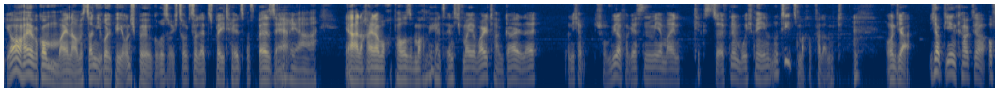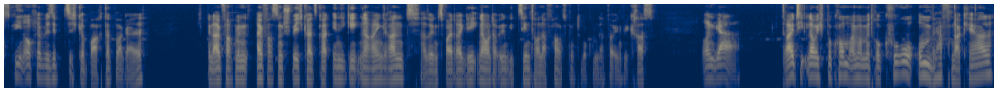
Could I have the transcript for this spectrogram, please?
Ja, hi, willkommen. Mein Name ist Daniel P. und ich begrüße euch zurück zu Let's Play Tales of Berseria. Ja, nach einer Woche Pause machen wir jetzt endlich mal hier weiter. Geil, ne? Und ich habe schon wieder vergessen, mir meinen Text zu öffnen, wo ich mir eine Notiz mache, verdammt. Und ja, ich habe jeden Charakter auf Screen auf Level 70 gebracht. Das war geil. Ich bin einfach mit einfachsten Schwierigkeitsgrad in die Gegner reingerannt, also in zwei, drei Gegner und habe irgendwie 10.000 Erfahrungspunkte bekommen. Das war irgendwie krass. Und ja, drei Titel habe ich bekommen. Einmal mit Rokuro, umwerfender Kerl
